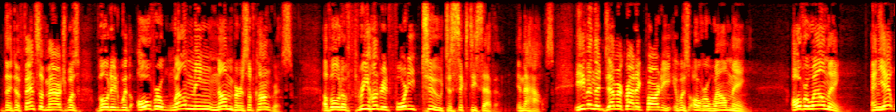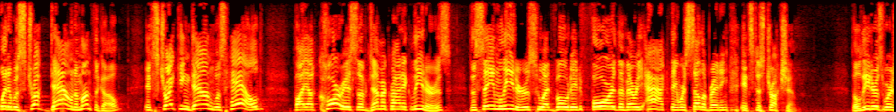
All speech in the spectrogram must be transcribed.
the defense of marriage was voted with overwhelming numbers of Congress, a vote of 342 to 67 in the House. Even the Democratic Party, it was overwhelming. Overwhelming. And yet, when it was struck down a month ago, its striking down was hailed by a chorus of Democratic leaders, the same leaders who had voted for the very act they were celebrating its destruction. The leaders were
